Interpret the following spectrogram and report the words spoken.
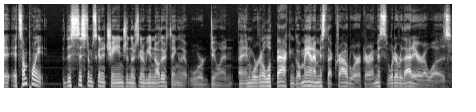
at some point this system's going to change and there's going to be another thing that we're doing and we're going to look back and go man i missed that crowd work or i missed whatever that era was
